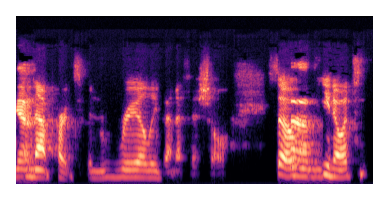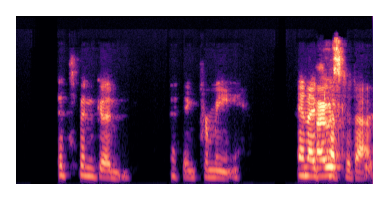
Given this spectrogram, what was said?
yeah. And that part's been really beneficial. So, um, you know, it's it's been good, I think, for me. And I've I kept was, it up.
